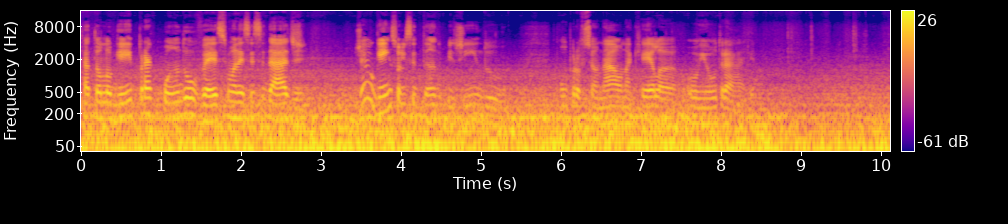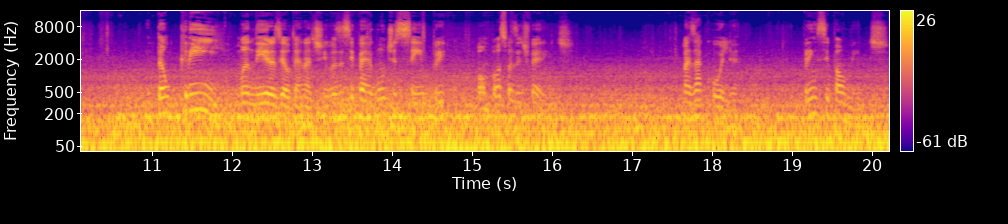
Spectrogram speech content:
Cataloguei para quando houvesse uma necessidade de alguém solicitando, pedindo um profissional naquela ou em outra área. Então crie maneiras e alternativas e se pergunte sempre como posso fazer diferente. Mas acolha, principalmente,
